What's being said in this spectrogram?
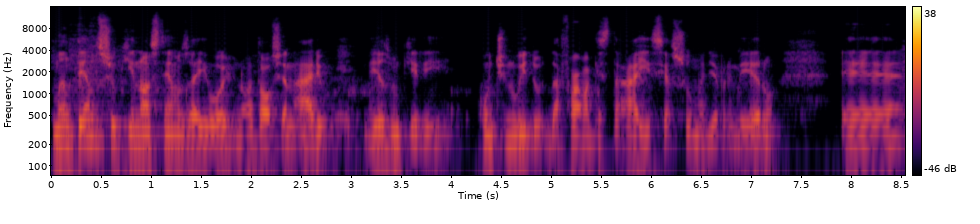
mantendo-se o que nós temos aí hoje no atual cenário, mesmo que ele continue do, da forma que está e se assuma dia primeiro, é,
